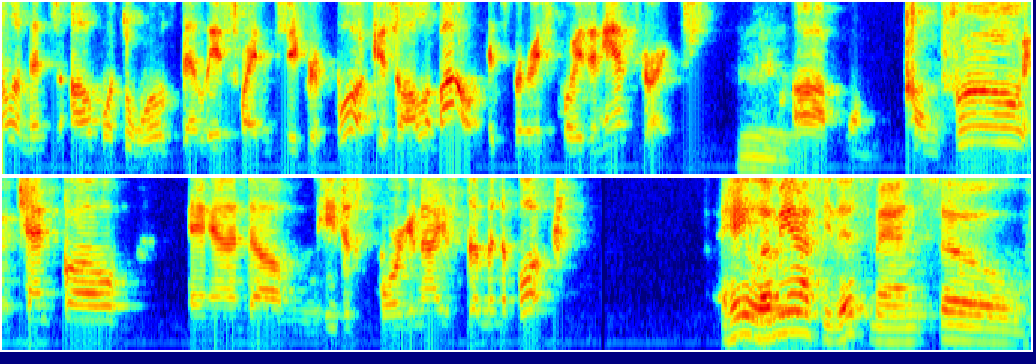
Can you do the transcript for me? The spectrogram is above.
elements of what the world's deadliest fighting secret book is all about. It's various poison hand strikes, mm. uh, kung fu and kenpo, and um, he just organized them in the book. Hey, let me ask you this, man. So,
